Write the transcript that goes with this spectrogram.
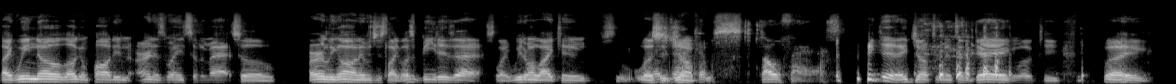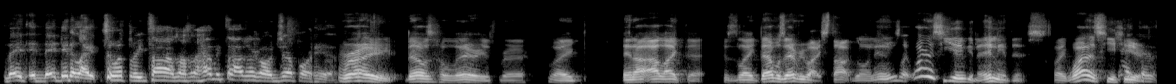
like we know Logan Paul didn't earn his way into the match, so early on it was just like let's beat his ass. Like we don't like him, so let's They just jump. him so fast. yeah, they jumped him into the gang, low key. Like They they did it like two or three times. I was like, how many times are they gonna jump on him? right, that was hilarious, bro. Like, and I, I like that because like that was everybody's thought going in. He was like, why is he even in any of this? Like, why is he Yeah, here?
